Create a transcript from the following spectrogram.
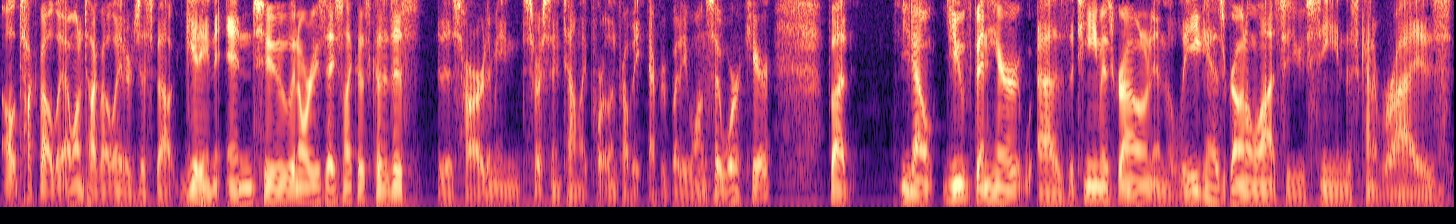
I'll talk about. I want to talk about later just about getting into an organization like this because it is it is hard. I mean, especially in a town like Portland, probably everybody wants to work here, but you know, you've been here as the team has grown and the league has grown a lot. So you've seen this kind of rise.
